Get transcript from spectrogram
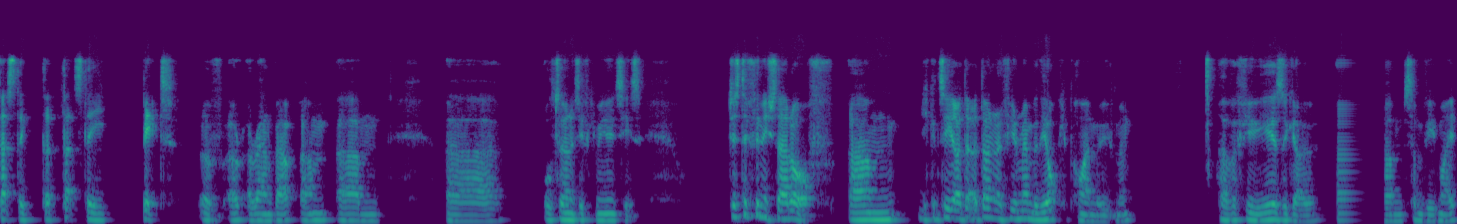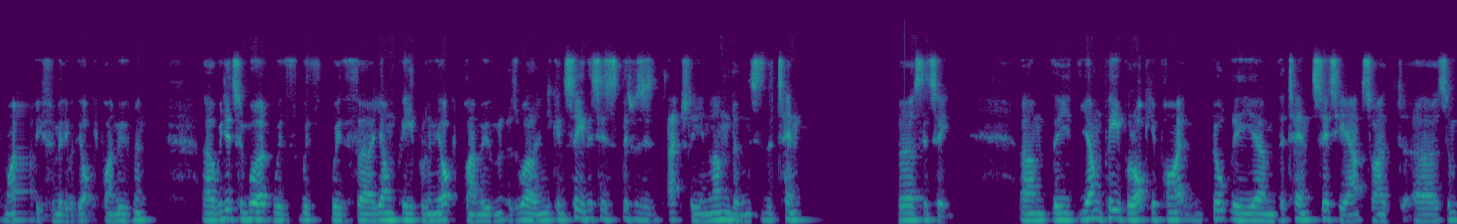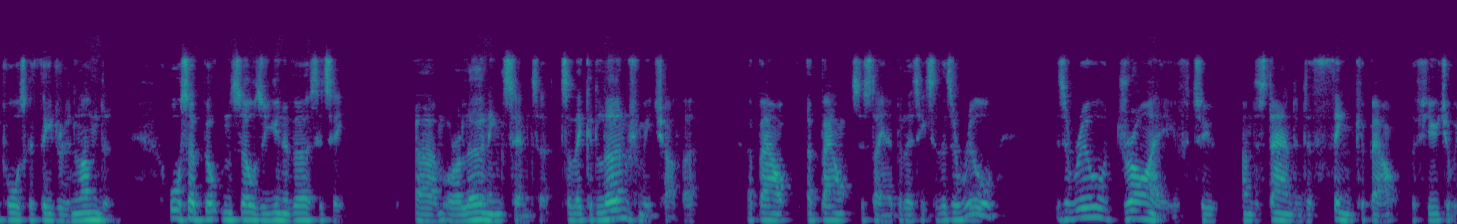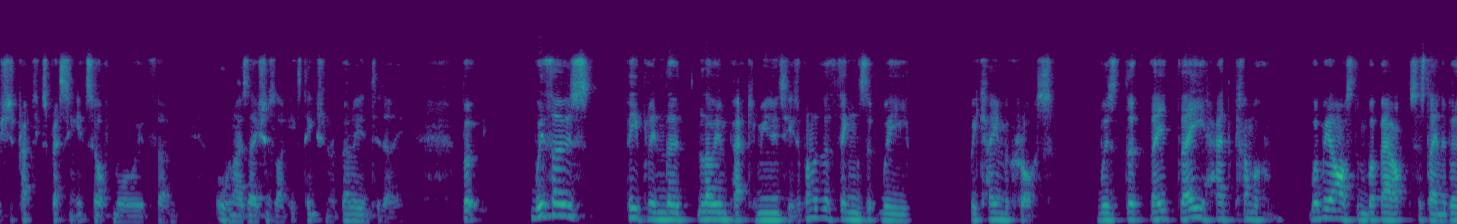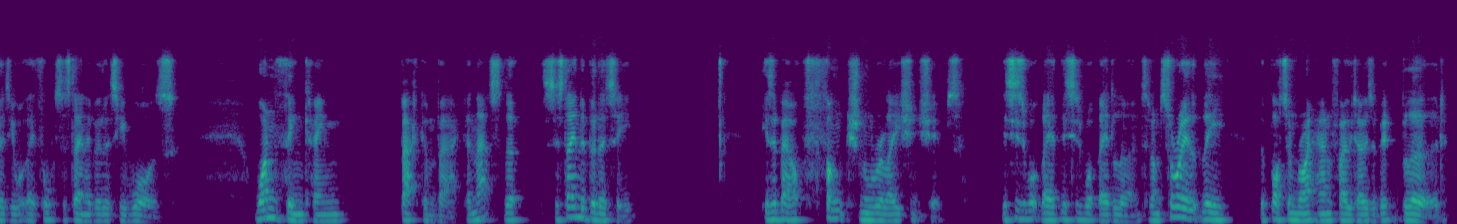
that's the that, that's the bit of uh, around about um, um, uh, alternative communities. Just to finish that off, um, you can see I don't, I don't know if you remember the Occupy movement of a few years ago. Um, some of you might, might be familiar with the Occupy movement. Uh, we did some work with with with uh, young people in the Occupy movement as well, and you can see this is this was actually in London. This is the Tent University. Um, the young people occupied built the um, the tent city outside uh, St Paul's Cathedral in London. Also built themselves a university um, or a learning centre, so they could learn from each other about about sustainability. So there's a real there's a real drive to understand and to think about the future, which is perhaps expressing itself more with um, organizations like Extinction Rebellion today. But with those people in the low impact communities, one of the things that we we came across was that they they had come when we asked them about sustainability, what they thought sustainability was. One thing came back and back, and that's that sustainability is about functional relationships. This is what they this is what they'd learned. And I'm sorry that the the bottom right hand photo is a bit blurred,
